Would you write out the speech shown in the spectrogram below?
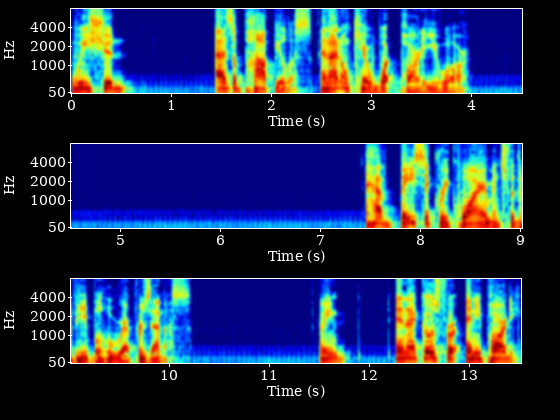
We should, as a populace, and I don't care what party you are, have basic requirements for the people who represent us. I mean, and that goes for any party.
